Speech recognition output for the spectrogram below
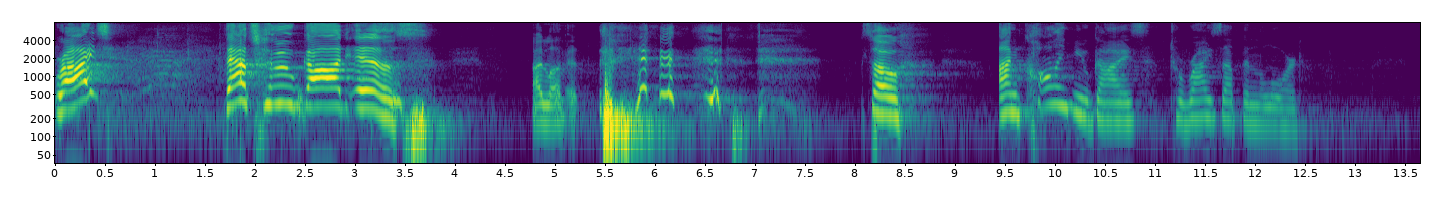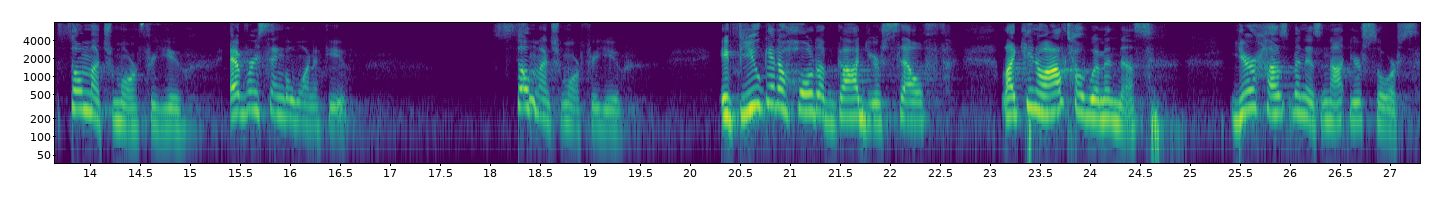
Right? That's who God is. I love it. so I'm calling you guys to rise up in the Lord. So much more for you, every single one of you. So much more for you. If you get a hold of God yourself, like, you know, I'll tell women this your husband is not your source,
